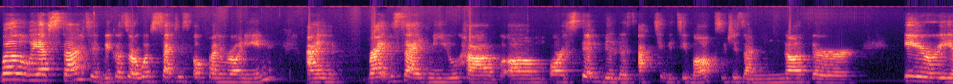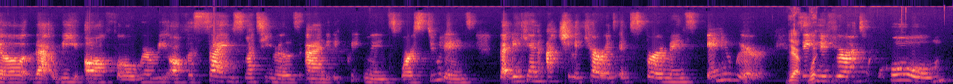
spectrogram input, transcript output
Well, we have started because our website is up and running. And right beside me, you have um, our STEM Builders activity box, which is another area that we offer where we offer science materials and equipment for students that they can actually carry out experiments anywhere. Yeah, so even if you're at home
